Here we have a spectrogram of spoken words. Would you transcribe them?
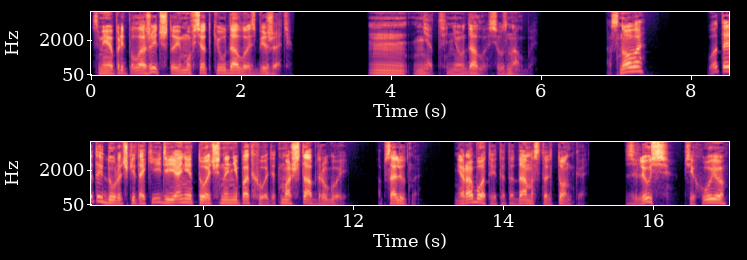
Смею предположить, что ему все-таки удалось бежать. М -м нет, не удалось, узнал бы. Основа? Вот этой дурочке такие деяния точно не подходят, масштаб другой. Абсолютно. Не работает эта дама столь тонко. Злюсь, психую,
